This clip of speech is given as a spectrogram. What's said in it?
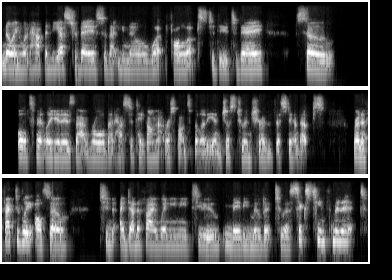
knowing what happened yesterday so that you know what follow ups to do today. So ultimately, it is that role that has to take on that responsibility and just to ensure that the stand ups run effectively. Also, to identify when you need to maybe move it to a 16th minute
